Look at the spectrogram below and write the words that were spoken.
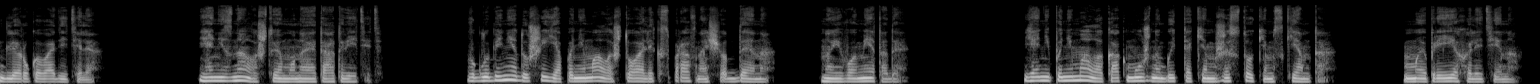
для руководителя. Я не знала, что ему на это ответить. В глубине души я понимала, что Алекс прав насчет Дэна, но его методы... Я не понимала, как можно быть таким жестоким с кем-то. Мы приехали, Тина.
